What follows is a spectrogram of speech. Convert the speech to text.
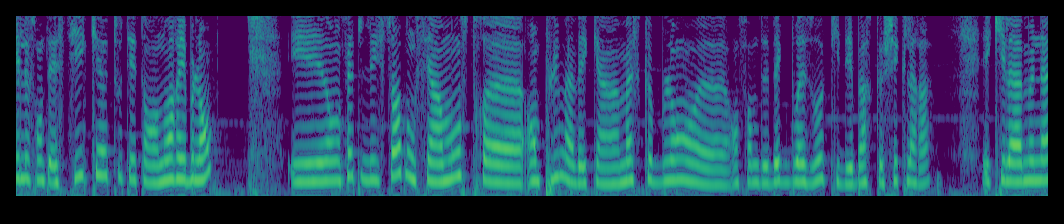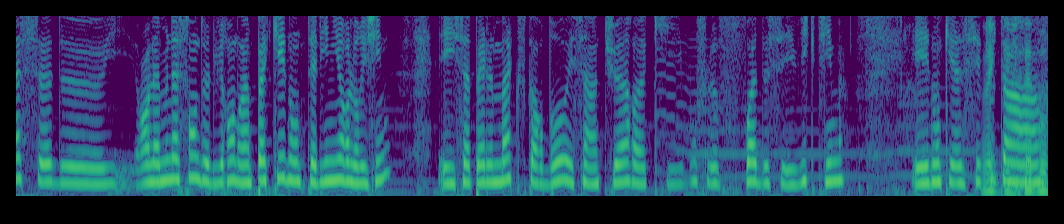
et le fantastique. Tout est en noir et blanc. Et en fait, l'histoire, donc, c'est un monstre euh, en plume avec un masque blanc euh, en forme de bec d'oiseau qui débarque chez Clara et qui la menace de, en la menaçant de lui rendre un paquet dont elle ignore l'origine. Et il s'appelle Max Corbeau et c'est un tueur euh, qui bouffe le foie de ses victimes. Et donc c'est tout un.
